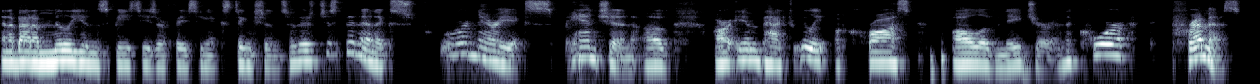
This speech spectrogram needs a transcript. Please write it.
and about a million species are facing extinction. So there's just been an extraordinary expansion of our impact really across all of nature. And the core premise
